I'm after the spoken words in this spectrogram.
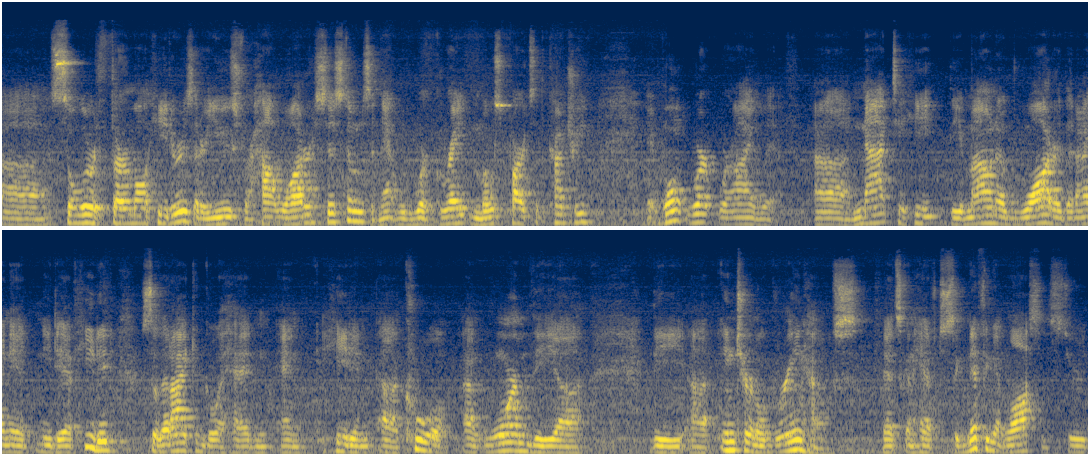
uh, solar thermal heaters that are used for hot water systems, and that would work great in most parts of the country. It won't work where I live. Uh, not to heat the amount of water that I need, need to have heated so that I can go ahead and, and heat and uh, cool, warm the, uh, the uh, internal greenhouse that's going to have significant losses through,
